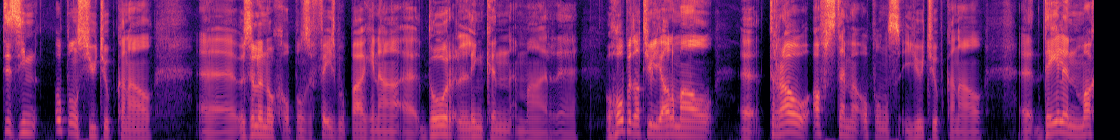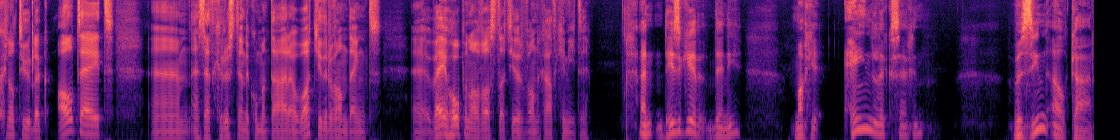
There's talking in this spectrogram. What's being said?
te zien op ons YouTube-kanaal. Eh, we zullen nog op onze Facebookpagina eh doorlinken, maar eh, we hopen dat jullie allemaal trouw afstemmen op ons YouTube-kanaal. Delen mag natuurlijk altijd. Ehm, en zet gerust in de commentaren wat je ervan denkt. Wij hopen alvast dat je ervan gaat genieten. En deze keer, Danny, mag je eindelijk zeggen: we zien elkaar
